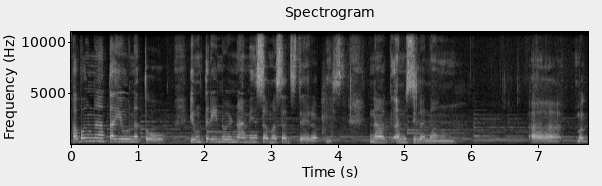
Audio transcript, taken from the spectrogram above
Habang natayo na to, yung trainer namin sa massage therapist, nag ano sila ng ah, mag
